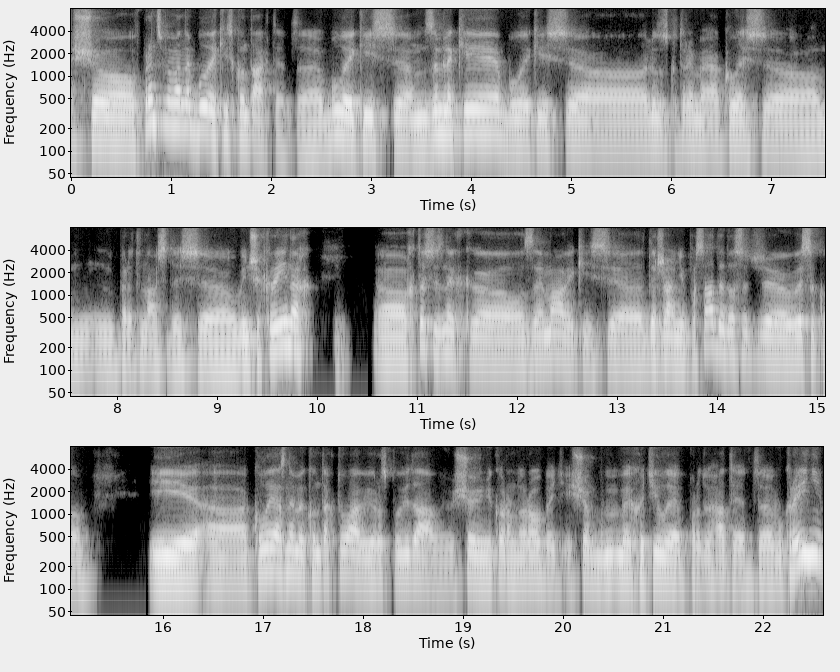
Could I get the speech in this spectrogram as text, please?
що в принципі в мене були якісь контакти. Це були якісь ем, земляки, були якісь е, люди, з котрими я колись е, перетинався десь е, в інших країнах. Хтось із них займав якісь державні посади досить високо. І коли я з ними контактував і розповідав, що Юнікорн робить, і що ми хотіли продвигати в Україні,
